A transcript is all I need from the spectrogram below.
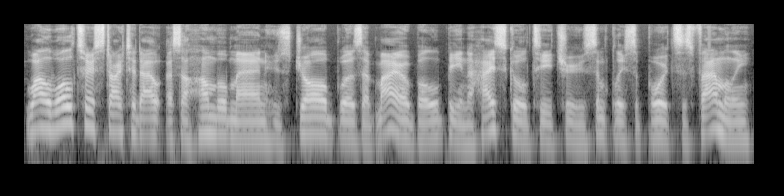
While Walter started out as a humble man whose job was admirable, being a high school teacher who simply supports his family,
